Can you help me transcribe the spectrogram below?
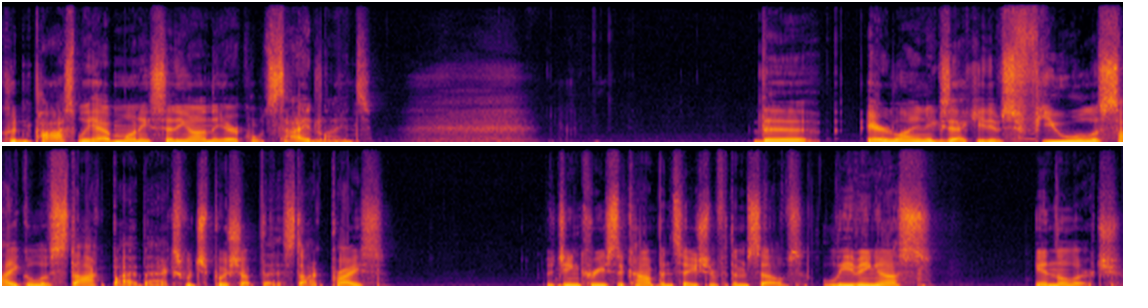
couldn't possibly have money sitting on the air quote sidelines. The airline executives fuel a cycle of stock buybacks, which push up that stock price, which increase the compensation for themselves, leaving us in the lurch.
